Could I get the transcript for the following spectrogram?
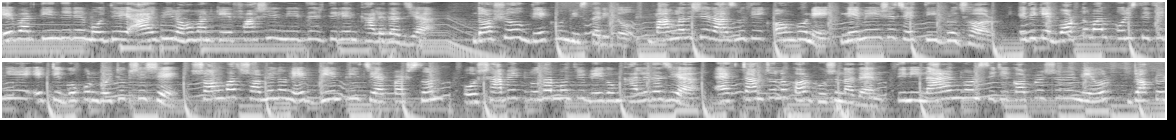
এবার তিন দিনের মধ্যে আইবি রহমানকে ফাঁসির নির্দেশ দিলেন খালেদা জিয়া। দর্শক, দেখুন বিস্তারিত। বাংলাদেশের রাজনৈতিক অঙ্গনে নেমে এসেছে তীব্র ঝড়। এদিকে বর্তমান পরিস্থিতি নিয়ে একটি গোপন বৈঠক শেষে সংবাদ সম্মেলনে বিএনপি চেয়ারপারসন ও সাবেক প্রধানমন্ত্রী বেগম খালেদা জিয়া এক চাঞ্চল্যকর ঘোষণা দেন। তিনি নারায়ণগঞ্জ সিটি কর্পোরেশনের মেয়র ডক্টর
